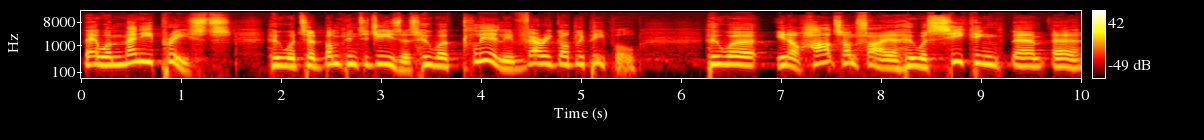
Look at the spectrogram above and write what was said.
there were many priests who would sort of bump into Jesus who were clearly very godly people, who were, you know, hearts on fire, who were seeking um, uh,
